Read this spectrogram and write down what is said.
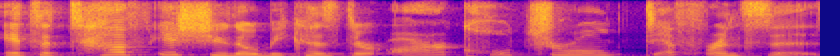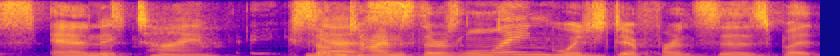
it's a tough issue though because there are cultural differences and Big time. Sometimes Yes. there's language differences, but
